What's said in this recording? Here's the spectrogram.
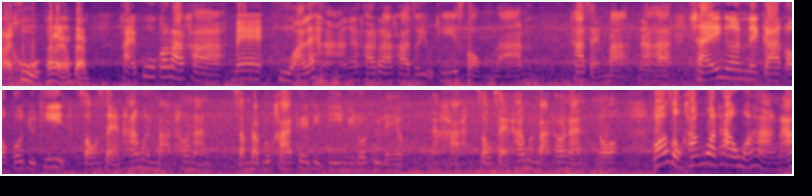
ขายคู่เท่าไหร่น้องแปมขายคู่ก็ราคาแม่หัวและหางนะคะ ราคาจะอยู่ที่2ล้าน5แสนบาทนะคะ ใช้เงินในการออกรถอยู่ที่ 250,000 บาทเท่านั้นสำหรับลูกค้าเครดิตดีมีรถอยู่แล้วนะคะ 250,000 บาทเท่านั้นเนาะเพราะส่งค่างวดเท่าหัวหางนะ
